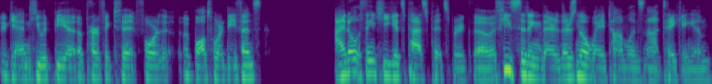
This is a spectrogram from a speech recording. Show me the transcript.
again he would be a, a perfect fit for the Baltimore defense. I don't think he gets past Pittsburgh though. If he's sitting there, there's no way Tomlin's not taking him.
